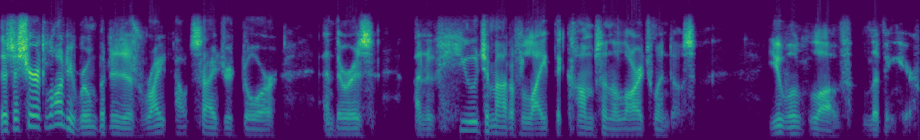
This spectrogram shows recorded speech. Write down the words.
There's a shared laundry room, but it is right outside your door, and there is a huge amount of light that comes from the large windows. You will love living here.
